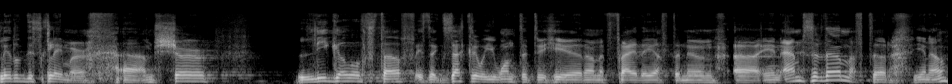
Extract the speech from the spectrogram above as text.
little disclaimer, uh, I'm sure legal stuff is exactly what you wanted to hear on a Friday afternoon uh, in Amsterdam after, you know,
